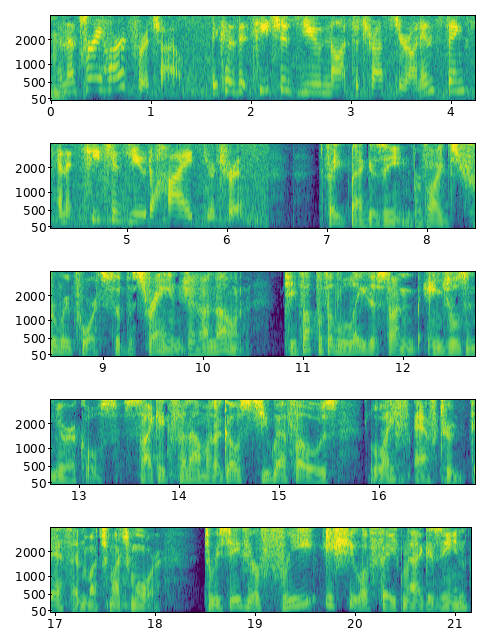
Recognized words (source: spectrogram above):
Mm. And that's very hard for a child because it teaches you not to trust your own instincts and it teaches you to hide your truth. Fate magazine provides true reports of the strange and unknown Keep up with the latest on angels and miracles, psychic phenomena, ghosts, UFOs, life after death, and much, much more. To receive your free issue of Fate magazine,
